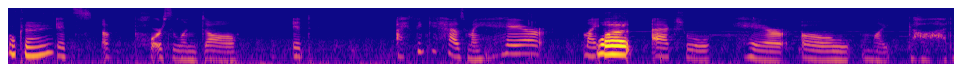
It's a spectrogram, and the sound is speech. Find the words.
Okay. It's a porcelain doll. It. I think it has my hair. My What? actual hair. Oh my god.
